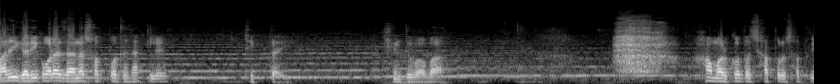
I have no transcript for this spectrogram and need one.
বাড়ি গাড়ি করা যায় না সৎ পথে থাকলে, ঠিক তাই। কিন্তু বাবা, আমার কত ছাত্রছাত্রী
